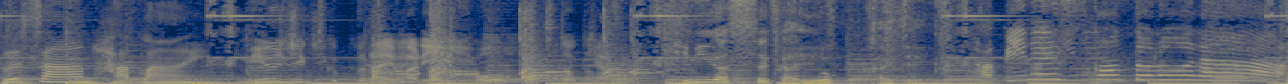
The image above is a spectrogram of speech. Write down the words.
Busan Hotline. ミュージックプライマリー4ポッドキャスト君が世界を変えていく。ハピネスコントローラー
